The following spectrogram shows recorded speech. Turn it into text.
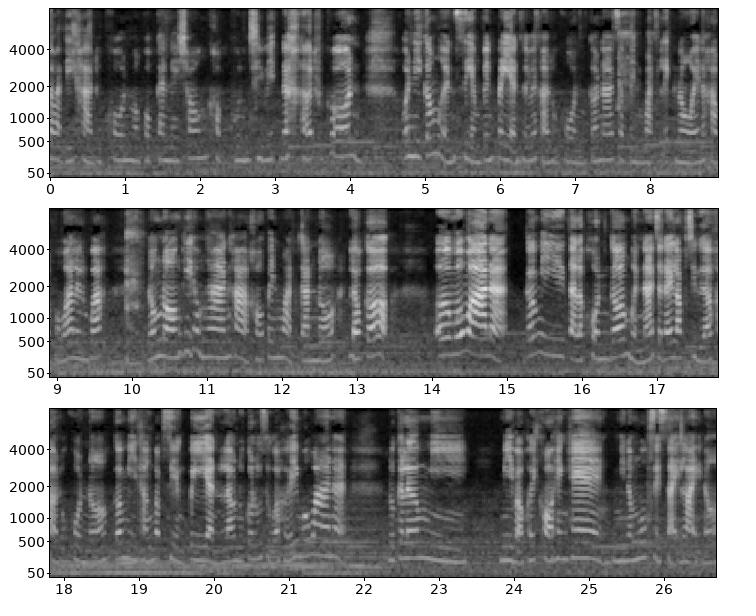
สวัสดีค่ะทุกคนมาพบกันในช่องขอบคุณชีวิตนะคะ ทุกคน วันนี้ก็เหมือนเสียงเป็นเปลี่ยนใช่ไหมคะทุกคนก็น่าจะเป็นหวัดเล็กน้อยนะคะ เพราะว่าอะไรรู้ว่าน้องๆที่ทำงานค่ะเขาเป็นหวัดกันเนาะแล้วก็เออเมื่อวานอะ ก็มีแต่ละคนก็เหมือนน่าจะได้รับเชื้อค่ะทุกคนเนาะก็มีทั้งแบบเสียงเปลี่ยน แล้วนุกก็รู้สึกว่าเฮ้ยเมื่อวานอะนุกก็เริ่มมีมีแบบเฮ้ยคอแห้งๆ มีน้ำมูกใสๆไหลเนาะ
